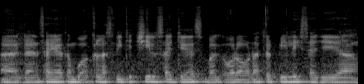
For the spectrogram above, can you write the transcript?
uh, dan saya akan buat kelas ni kecil saja sebagai orang-orang terpilih saja yang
